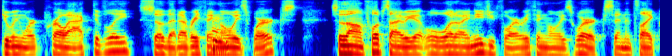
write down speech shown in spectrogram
doing work proactively so that everything Right. always works so then on the flip side we get well what do i need you for everything always works and it's like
